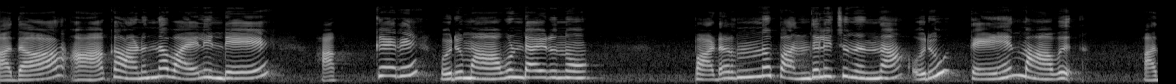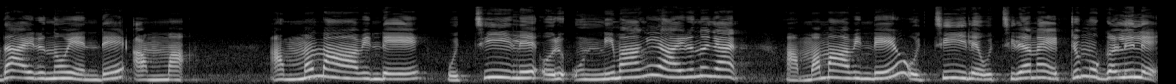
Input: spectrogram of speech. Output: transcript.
അതാ ആ കാണുന്ന വയലിന്റെ അക്കരെ ഒരു മാവുണ്ടായിരുന്നു. പടർന്നു പന്തലിച്ചു നിന്ന ഒരു തേൻ മാവ്. അതായിരുന്നു എന്റെ അമ്മ. അമ്മ മാവിന്റെ ഉച്ചിയിലെ ഒരു ഉണ്ണിമാങ്ങിയായിരുന്നു ഞാൻ. അമ്മ മാവിന്റെ ഉച്ചിയിലെ ഉച്ചിയിലെ പറഞ്ഞാൽ ഏറ്റവും മുകളിലെ.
